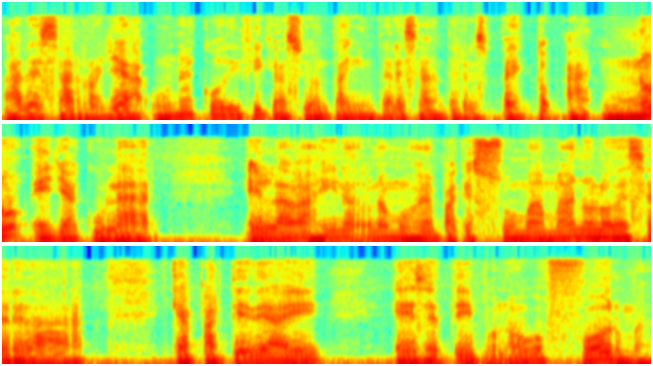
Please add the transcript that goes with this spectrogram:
a desarrollar una codificación tan interesante respecto a no eyacular en la vagina de una mujer para que su mamá no lo desheredara, que a partir de ahí ese tipo no hubo forma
